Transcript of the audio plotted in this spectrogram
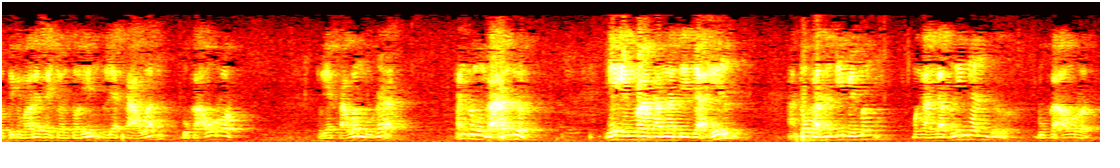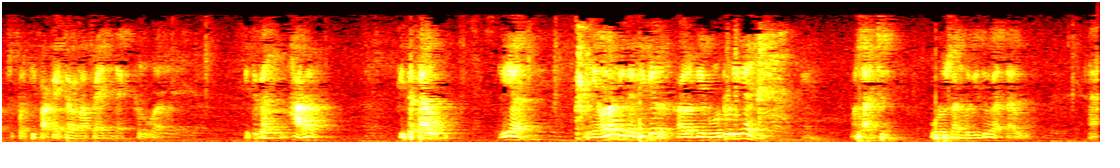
Seperti kemarin saya contohin, melihat kawan buka aurat. Melihat kawan buka. Kan kemungkaran tuh. Ini ima karena dia jahil, atau karena dia memang menganggap ringan tuh buka aurat seperti pakai celana pendek keluar itu kan haram kita tahu lihat ini orang kita pikir kalau dia bodoh dia ngaji masa urusan begitu nggak tahu nah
